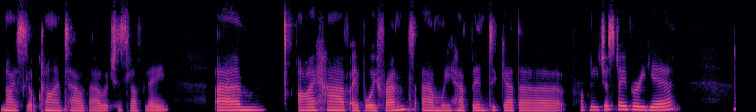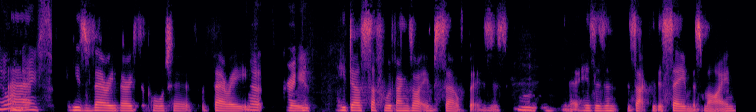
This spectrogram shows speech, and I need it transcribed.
nice little clientele there, which is lovely. Um, I have a boyfriend, and we have been together probably just over a year. Oh, nice. He's very, very supportive. Very. That's great. He, he does suffer with anxiety himself, but his is, mm. you know, his isn't exactly the same as mine.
